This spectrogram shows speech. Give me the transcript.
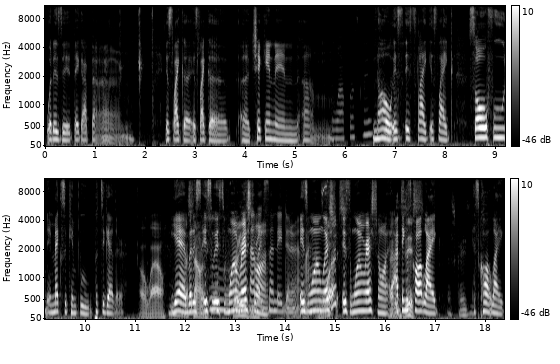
what is it? They got the um it's like a it's like a, a chicken and um Waffle slice? no, it's it's like it's like soul food and Mexican food put together. Oh wow. Yeah, That but it's it's it's one crazy. Sound like restaurant. Sunday dinner. It's my one house. rest What? it's one restaurant. I think it's called like That's crazy. it's called like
